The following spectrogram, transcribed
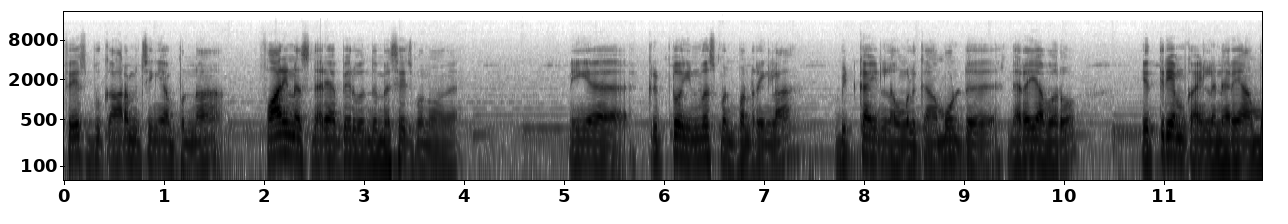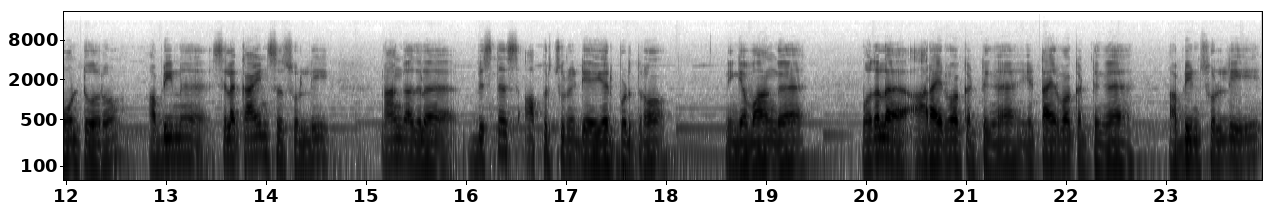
ஃபேஸ்புக் ஆரம்பிச்சிங்க அப்படின்னா ஃபாரினர்ஸ் நிறையா பேர் வந்து மெசேஜ் பண்ணுவாங்க. நீங்கள் கிரிப்டோ இன்வெஸ்ட்மெண்ட் பண்ணுறீங்களா பிட்காயினில் உங்களுக்கு அமௌண்ட்டு நிறையா வரும். எத்திரியம் காயினில் நிறையா அமௌண்ட் வரும். அப்படின்னு சில காயின்ஸை சொல்லி நாங்கள் அதில் பிஸ்னஸ் ஆப்பர்ச்சுனிட்டியை ஏற்படுத்துகிறோம் நீங்கள் வாங்க. முதல்ல ஆறாயிரரூவா கட்டுங்க. எட்டாயிரரூவா கட்டுங்க. அப்படின்னு சொல்லி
